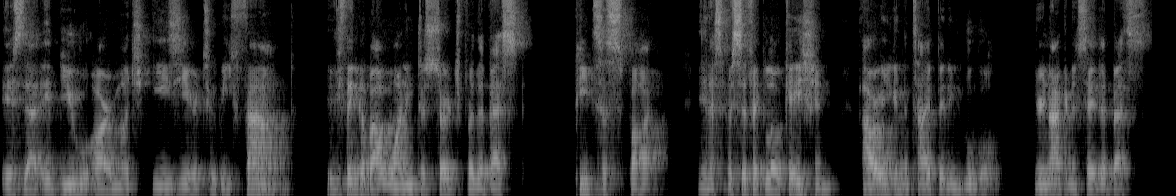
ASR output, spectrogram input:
is that it, you are much easier to be found. If you think about wanting to search for the best pizza spot in a specific location, how are you going to type it in Google? You're not going to say the best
